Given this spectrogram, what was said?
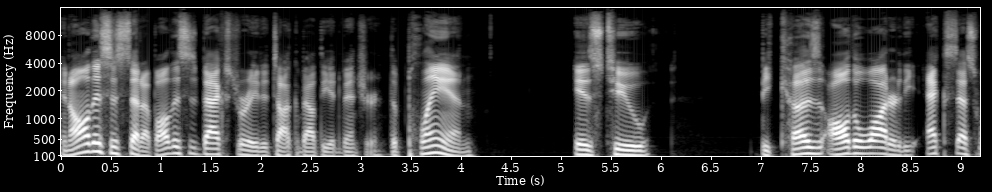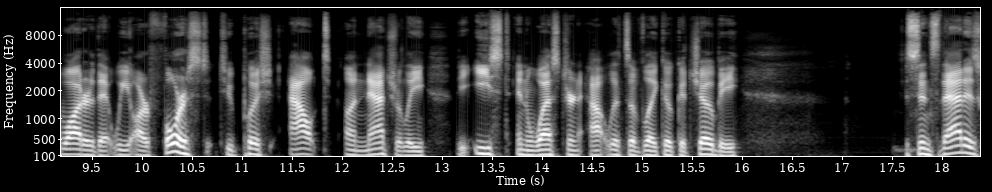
and all this is set up, all this is backstory to talk about the adventure. The plan is to because all the water, the excess water that we are forced to push out unnaturally, the east and western outlets of Lake Okeechobee, since that is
